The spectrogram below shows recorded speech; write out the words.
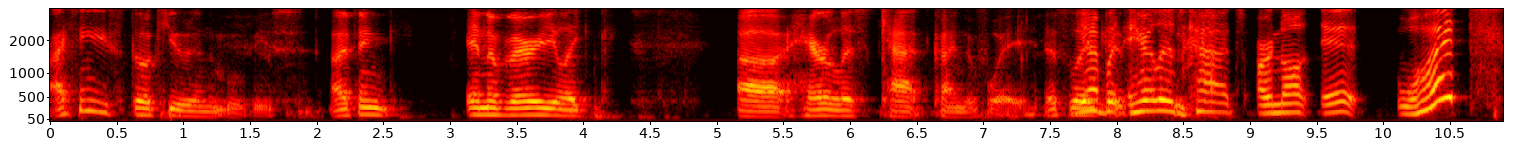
I think he's still cute in the movies. I think in a very like uh hairless cat kind of way. It's like Yeah, but hairless cats are not it. What?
